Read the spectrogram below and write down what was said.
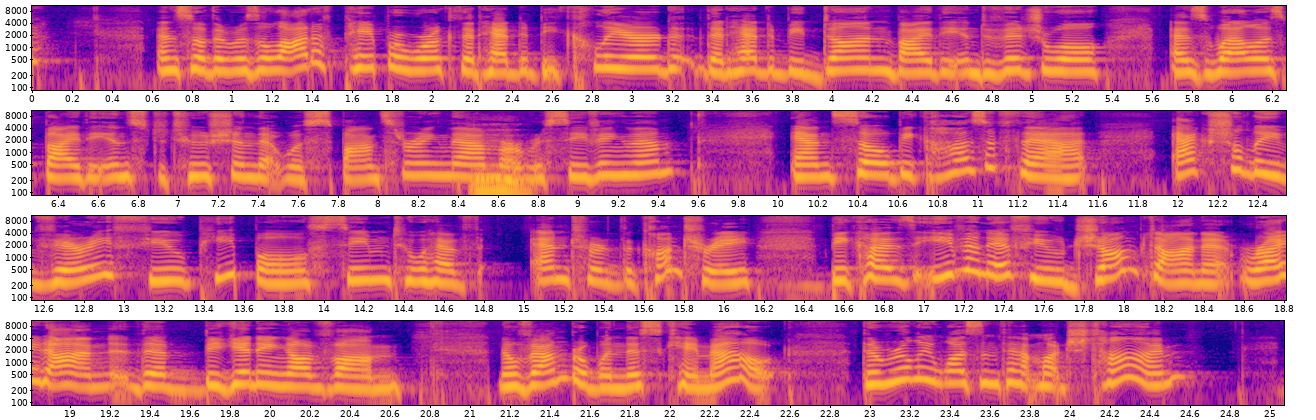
and so there was a lot of paperwork that had to be cleared, that had to be done by the individual as well as by the institution that was sponsoring them mm-hmm. or receiving them. And so, because of that, actually, very few people seem to have entered the country because even if you jumped on it right on the beginning of um, November when this came out, there really wasn't that much time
